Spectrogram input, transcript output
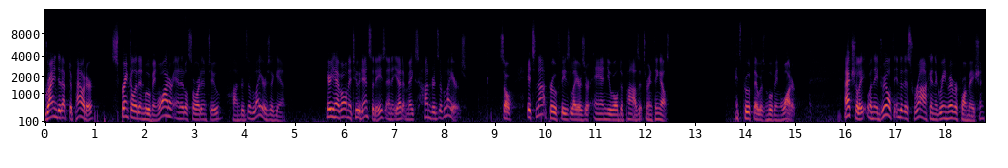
grind it up to powder, sprinkle it in moving water, and it'll sort into hundreds of layers again. Here you have only two densities, and yet it makes hundreds of layers. So it's not proof these layers are annual deposits or anything else. It's proof there was moving water. Actually, when they drilled into this rock in the Green River Formation,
